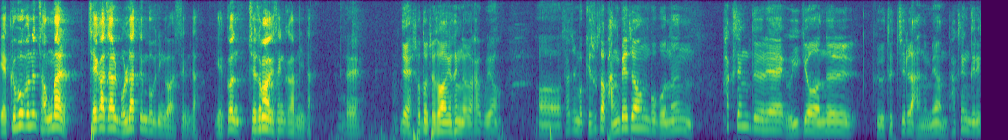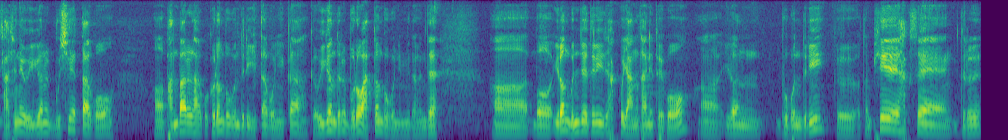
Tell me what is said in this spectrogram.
예, 그 부분은 정말 제가 잘 몰랐던 부분인 것 같습니다. 예, 그건 죄송하게 생각합니다. 네. 네, 저도 죄송하게 생각을 하고요. 어, 사실 뭐 기숙사 방배정 부분은 학생들의 의견을 그 듣지를 않으면 학생들이 자신의 의견을 무시했다고 어, 반발을 하고 그런 부분들이 있다 보니까 그 의견들을 물어왔던 부분입니다. 근데 어, 뭐 이런 문제들이 자꾸 양산이 되고 어, 이런 부분들이 그 어떤 피해 학생들을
